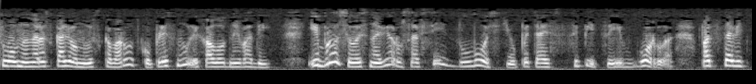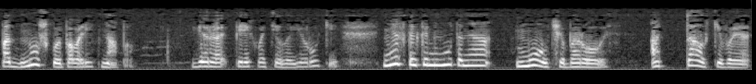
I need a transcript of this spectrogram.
словно на раскаленную сковородку плеснули холодной воды, и бросилась на Веру со всей злостью, пытаясь сцепиться ей в горло, подставить подножку и повалить на пол. Вера перехватила ее руки. Несколько минут она молча боролась, отталкивая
